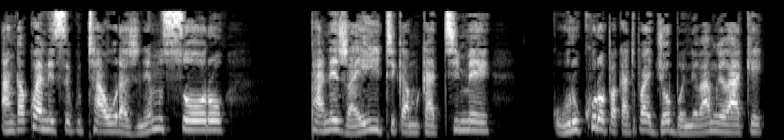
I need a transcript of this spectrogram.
angakwanise kutaura zvine musoro pane zvaiitika mukati mehurukuro pakati pajobho nevamwe vake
